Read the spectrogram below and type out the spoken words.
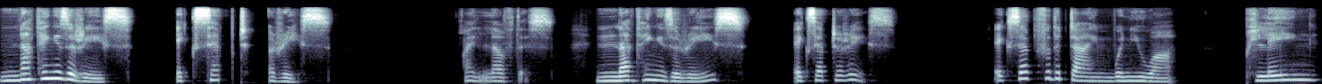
Nothing is a race except a race. I love this. Nothing is a race except a race. Except for the time when you are playing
